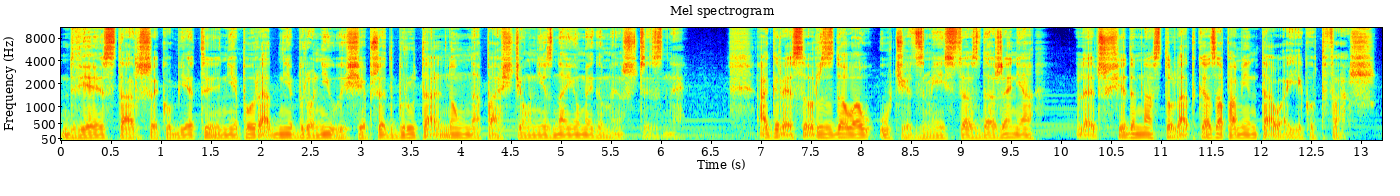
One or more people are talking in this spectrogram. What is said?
Dwie starsze kobiety nieporadnie broniły się przed brutalną napaścią nieznajomego mężczyzny. Agresor zdołał uciec z miejsca zdarzenia, lecz siedemnastolatka zapamiętała jego twarz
